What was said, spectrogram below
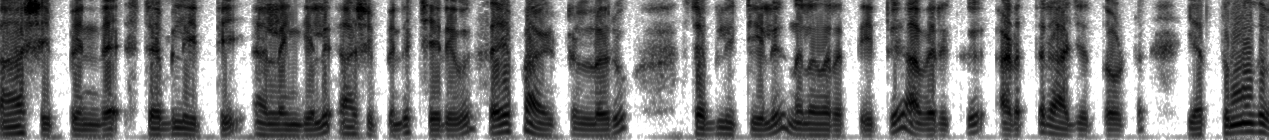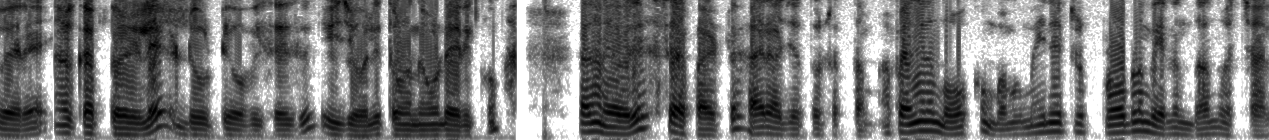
ആ ഷിപ്പിന്റെ സ്റ്റെബിലിറ്റി അല്ലെങ്കിൽ ആ ഷിപ്പിന്റെ ചെരിവ് സേഫ് ആയിട്ടുള്ളൊരു സ്റ്റെബിലിറ്റിയിൽ നിലനിർത്തിയിട്ട് അവർക്ക് അടുത്ത രാജ്യത്തോട്ട് എത്തുന്നത് വരെ ആ കപ്പലിലെ ഡ്യൂട്ടി ഓഫീസേഴ്സ് ഈ ജോലി തുറന്നുകൊണ്ടായിരിക്കും അങ്ങനെ അവർ സേഫായിട്ട് ആ രാജ്യത്തോട്ട് എത്താം. അപ്പം അങ്ങനെ നോക്കുമ്പോൾ നമുക്ക് മെയിനായിട്ട് ഒരു പ്രോബ്ലം വരുന്നത് എന്താന്ന് വെച്ചാൽ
